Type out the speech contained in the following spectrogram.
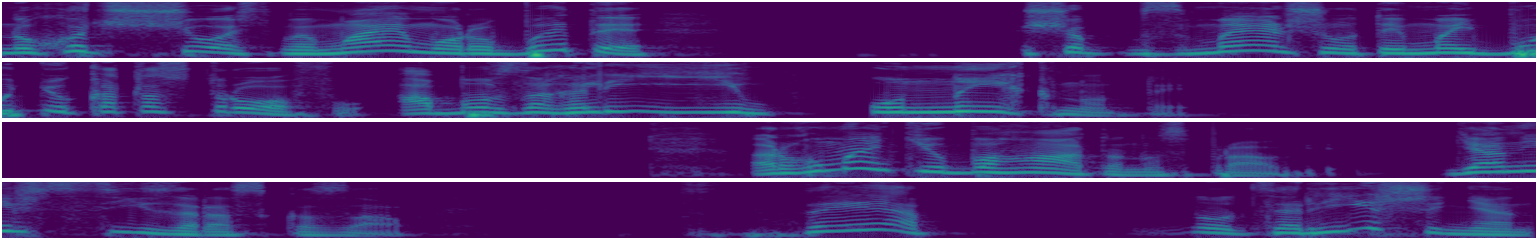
Ну, хоч щось ми маємо робити, щоб зменшувати майбутню катастрофу або взагалі її уникнути. Аргументів багато насправді. Я не всі зараз сказав. Це, ну, це рішення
